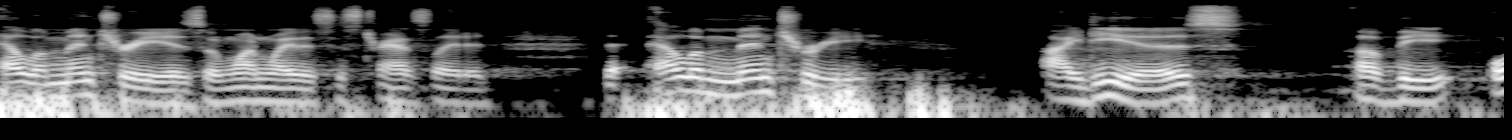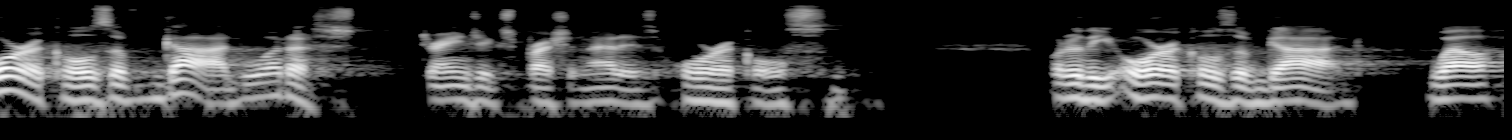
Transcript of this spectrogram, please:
elementary is the one way this is translated. The elementary ideas of the oracles of God. What a strange expression that is, oracles. What are the oracles of God? Well,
